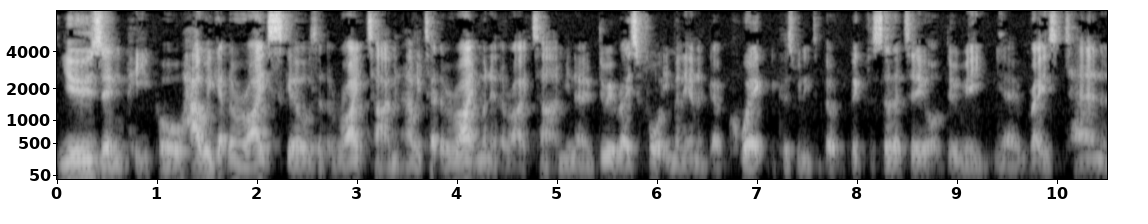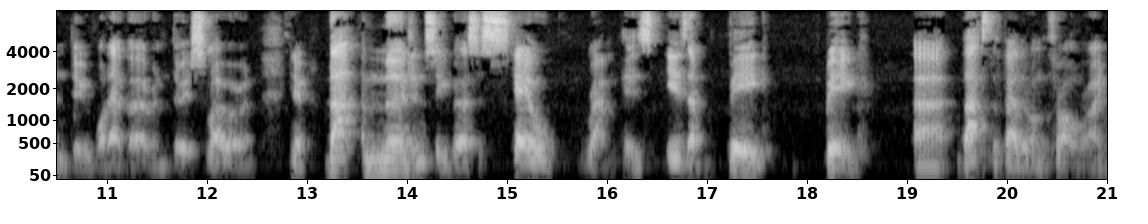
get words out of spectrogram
Using people, how we get the right skills at the right time and how we take the right money at the right time. You know, do we raise 40 million and go quick because we need to build a big facility or do we, you know, raise 10 and do whatever and do it slower? And, you know, that emergency versus scale ramp is, is a big, big uh, that's the feather on the throttle, right?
